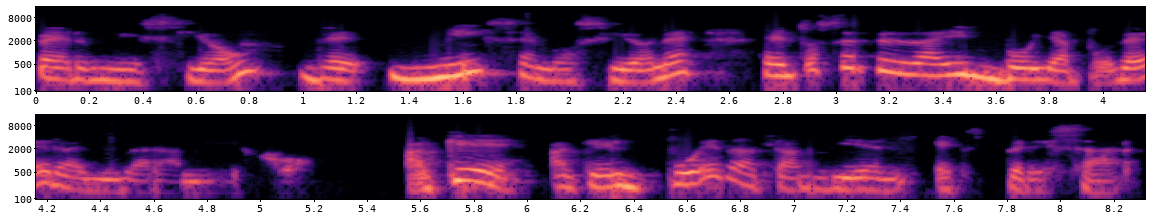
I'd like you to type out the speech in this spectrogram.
permisión de mis emociones, entonces desde ahí voy a poder ayudar a mi hijo. ¿A qué? A que él pueda también expresar.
